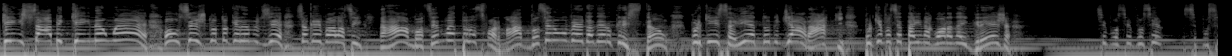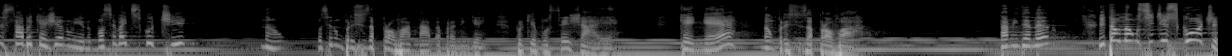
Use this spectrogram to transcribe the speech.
quem sabe quem não é. Ou seja, o que eu estou querendo dizer, se alguém fala assim, ah, você não é transformado, você não é um verdadeiro cristão, porque isso aí é tudo de araque, porque você está indo agora na igreja. Se você, você, se você sabe que é genuíno, você vai discutir. Não, você não precisa provar nada para ninguém, porque você já é. Quem é, não precisa provar. Está me entendendo? Então não se discute.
